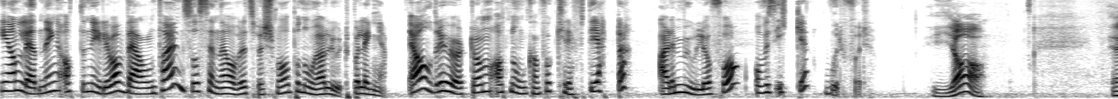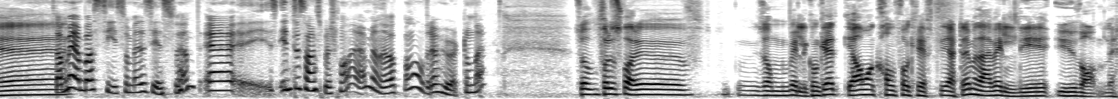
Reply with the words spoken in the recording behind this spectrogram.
i anledning at det nylig var valentine, så sender jeg over et spørsmål på noe jeg har lurt på lenge. Jeg har aldri hørt om at noen kan få kreft i hjertet. Er det mulig å få, og hvis ikke, hvorfor? Ja. Eh, Da må jeg bare si som medisinstudent, eh, interessant spørsmål. Jeg mener at man aldri har hørt om det. Så for å svare som veldig konkret, ja, man kan få kreft i hjertet, men det er veldig uvanlig.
